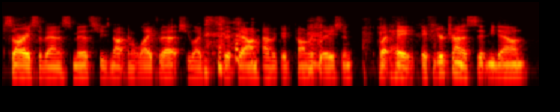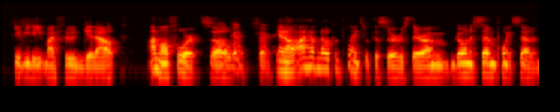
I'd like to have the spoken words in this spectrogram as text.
sorry, Savannah Smith, she's not going to like that. She likes to sit down, have a good conversation. But hey, if you're trying to sit me down, get me to eat my food and get out, I'm all for it. So, okay, fair. You know, I have no complaints with the service there. I'm going to 7.7.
